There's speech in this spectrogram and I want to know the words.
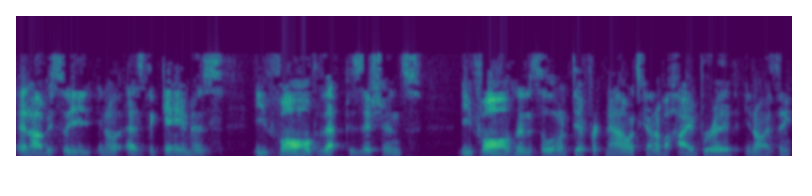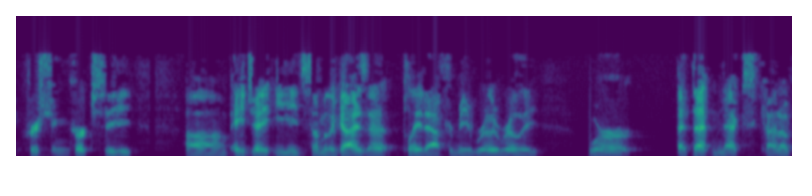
And obviously, you know, as the game has evolved, that position's evolved and it's a little different now. It's kind of a hybrid. You know, I think Christian Kirksey, um, AJ Edds, some of the guys that played after me really, really were at that next kind of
